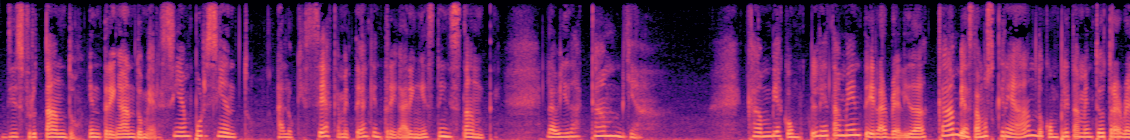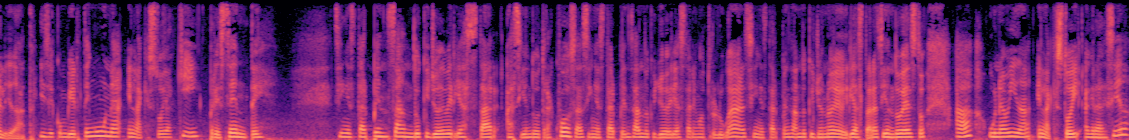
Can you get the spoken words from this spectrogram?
disfrutando, entregándome al 100% a lo que sea que me tengan que entregar en este instante, la vida cambia. Cambia completamente, y la realidad cambia, estamos creando completamente otra realidad y se convierte en una en la que estoy aquí, presente, sin estar pensando que yo debería estar haciendo otra cosa, sin estar pensando que yo debería estar en otro lugar, sin estar pensando que yo no debería estar haciendo esto, a una vida en la que estoy agradecida,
